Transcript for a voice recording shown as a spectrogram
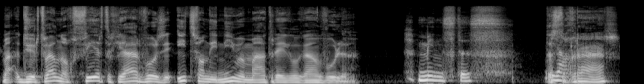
maar het duurt wel nog 40 jaar voor ze iets van die nieuwe maatregel gaan voelen. Minstens. Dat is Ja. toch raar?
